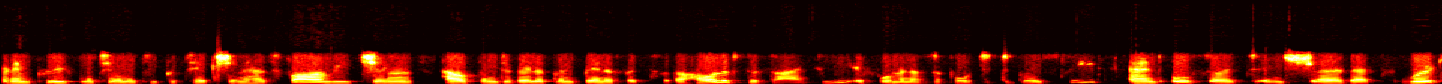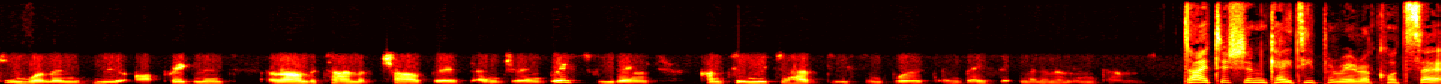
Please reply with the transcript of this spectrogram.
that improved maternity protection has far reaching health and development benefits for the whole of society if women are supported to breastfeed, and also to ensure that working women who are pregnant around the time of childbirth and during breastfeeding continue to have decent work and basic minimum incomes. Dietitian Katie Pereira Kotze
